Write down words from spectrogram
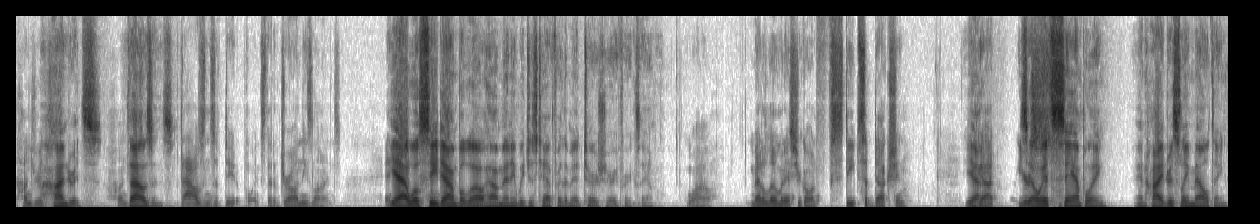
Hundreds? Hundreds. Hundreds thousands. Thousands of data points that have drawn these lines. And yeah, we'll see down below how many we just have for the mid tertiary, for example. Wow metaluminous. You're going steep subduction. Yeah. You got so it's sampling and hydrously melting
